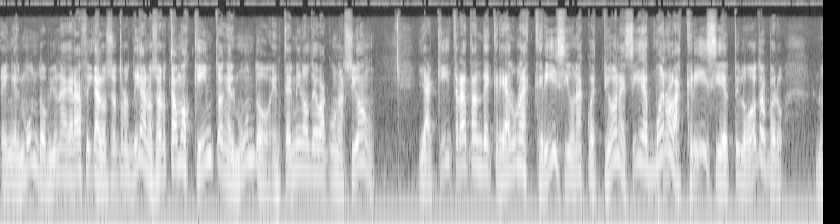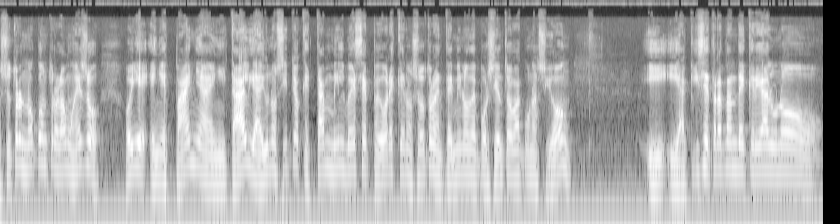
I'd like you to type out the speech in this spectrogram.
en el mundo, vi una gráfica los otros días, nosotros estamos quinto en el mundo en términos de vacunación. Y aquí tratan de crear unas crisis, unas cuestiones. Sí, es bueno las crisis, esto y lo otro, pero nosotros no controlamos eso. Oye, en España, en Italia, hay unos sitios que están mil veces peores que nosotros en términos de por ciento de vacunación. Y, aquí se tratan de crear uno,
